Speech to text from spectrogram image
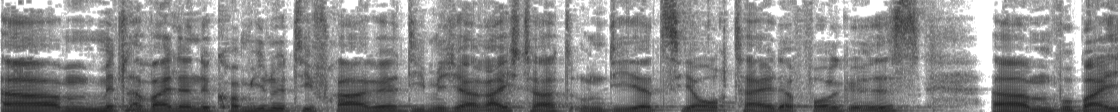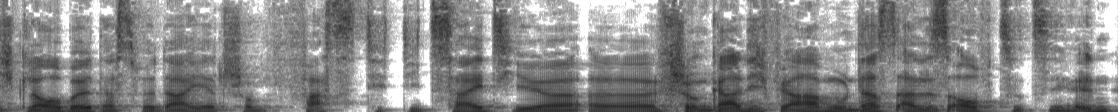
ähm, mittlerweile eine Community-Frage, die mich erreicht hat und die jetzt hier auch Teil der Folge ist. Ähm, wobei ich glaube, dass wir da jetzt schon fast die Zeit hier äh, schon gar nicht für haben, um das alles aufzuzählen.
